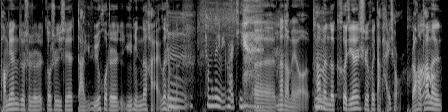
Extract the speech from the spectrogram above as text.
旁边就是都是一些打鱼或者渔民的孩子什么的。嗯，他们跟你们一块儿踢。呃，那倒没有，他们嗯的课间是会打排球，然后他哦们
